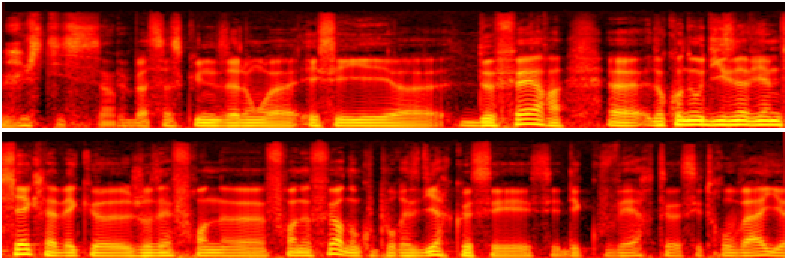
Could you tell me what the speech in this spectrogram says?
justice. Bah, c'est ce que nous allons essayer de faire. donc on est au 19e siècle avec Joseph Fraunhofer, donc on pourrait se dire que ces, découvertes, ces trouvailles,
